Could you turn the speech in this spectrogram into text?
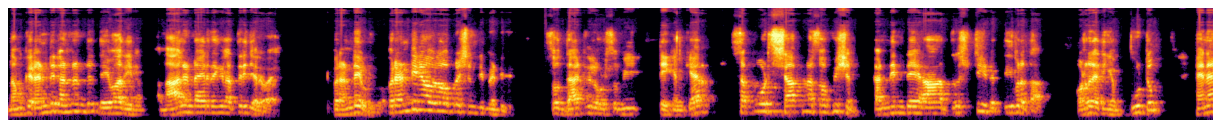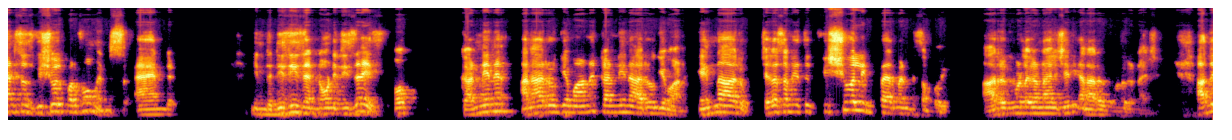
നമുക്ക് രണ്ട് കണ്ണുണ്ട് ദൈവാധീനം. നാലുണ്ടായിരുന്നെങ്കിൽ അത്രയും ചെലവായി. ഇപ്പൊ രണ്ടേ ഉള്ളൂ. അപ്പൊ രണ്ടിനും ഒരു ഓപ്പറേഷൻ വേണ്ടി വരും. So that will also be taken care supports sharpness of vision കണ്ണിന്റെ ആ ദൃഷ്ടിയുടെ തീവ്രത വളരെയധികം കൂട്ടും. Enhances visual performance and in the disease and non disease ഇപ്പോ കണ്ണിന് അനാരോഗ്യമാണ് കണ്ണിന് ആരോഗ്യമാണ്. എന്നാലും ചില സമയത്ത് വിഷ്വൽ ഇമ്പയർമെന്റ് സംഭവിക്കും. ആരോഗ്യമുള്ള കണ്ണാലും ശരി അനാരോഗ്യമുള്ള കണ്ണാലും ശരി. അത്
